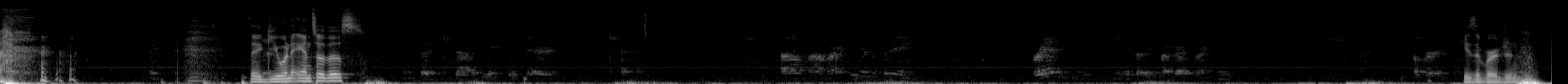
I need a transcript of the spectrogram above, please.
Thig, you want to answer this? He's a virgin.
